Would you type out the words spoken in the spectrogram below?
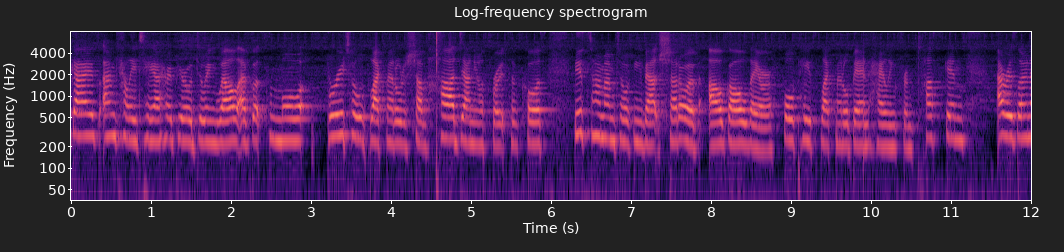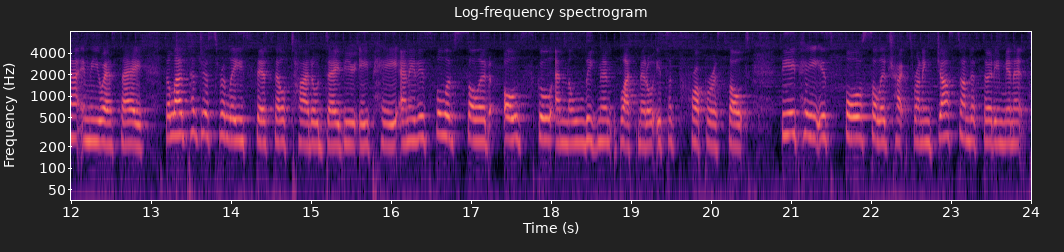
Hey guys, I'm Kelly Tee. I hope you're all doing well. I've got some more brutal black metal to shove hard down your throats, of course. This time I'm talking about Shadow of Algol. They are a four-piece black metal band hailing from Tucson, Arizona in the USA. The lads have just released their self-titled debut EP and it is full of solid, old school and malignant black metal. It's a proper assault. The EP is four solid tracks running just under 30 minutes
